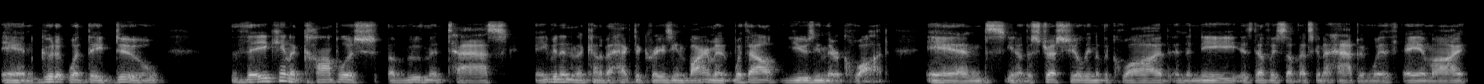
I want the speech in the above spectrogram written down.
and good at what they do, they can accomplish a movement task even in a kind of a hectic, crazy environment without using their quad. And you know, the stress shielding of the quad and the knee is definitely something that's going to happen with AMI.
